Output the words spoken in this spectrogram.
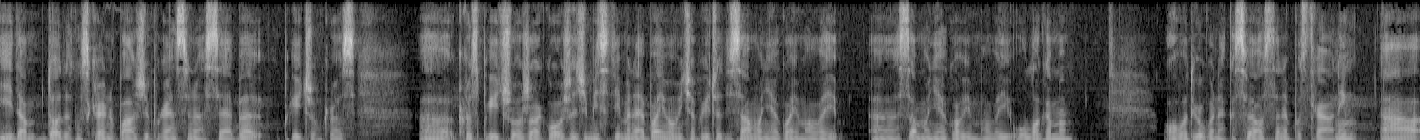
i da dodatno skrenu pažnju prvenstveno na sebe, pričam kroz, uh, kroz priču o Žarku Ošiću, mi se time ne bavimo, mi ćemo pričati samo o njegovim, ovaj, samo njegovim ovaj, ulogama. Ovo drugo neka sve ostane po strani. A,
